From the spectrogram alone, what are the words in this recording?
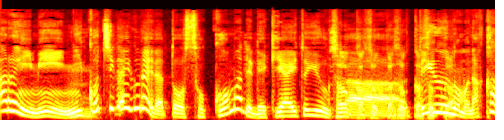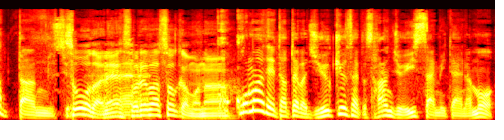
ある意味、2個違いぐらいだと、そこまで出来合いというか、そっかそっかそっかっていうのもなかったんですよ、そうだね。それはそうかもこな。こまで例えば19歳と31歳みたいなも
